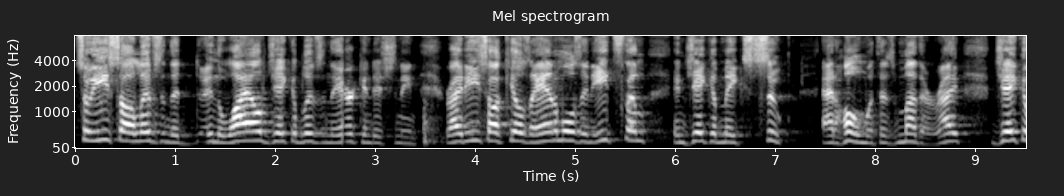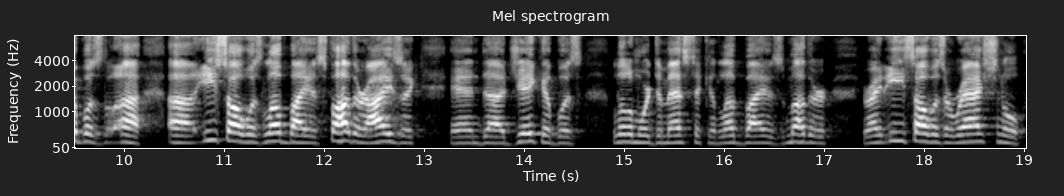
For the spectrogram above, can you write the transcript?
So Esau lives in the in the wild, Jacob lives in the air conditioning, right? Esau kills animals and eats them, and Jacob makes soup at home with his mother, right? Jacob was, uh, uh, Esau was loved by his father Isaac, and uh, Jacob was a little more domestic and loved by his mother, right? Esau was irrational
